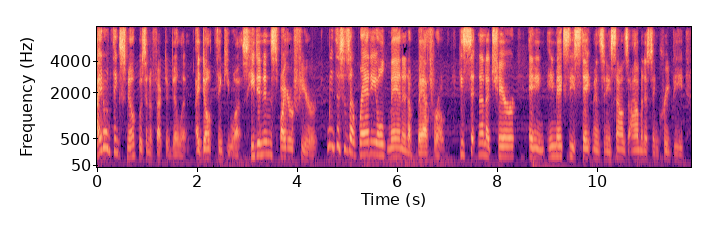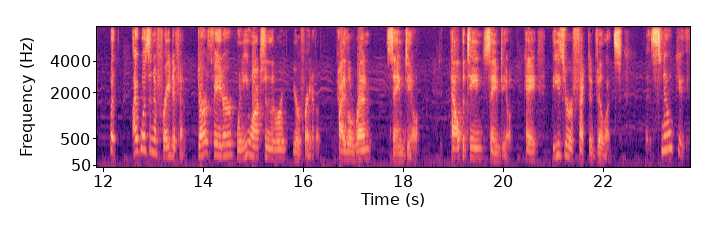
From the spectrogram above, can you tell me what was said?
i don't think snoke was an effective villain i don't think he was he didn't inspire fear i mean this is a ratty old man in a bathrobe he's sitting on a chair and he, he makes these statements and he sounds ominous and creepy but i wasn't afraid of him Darth Vader, when he walks into the room, you're afraid of him. Kylo Ren, same deal. Palpatine, same deal. Okay, these are effective villains. Snoke,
